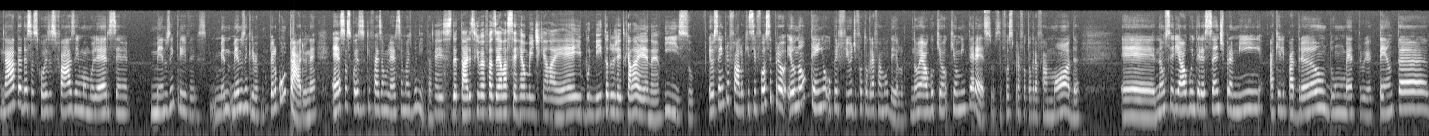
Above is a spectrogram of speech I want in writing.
nada dessas coisas fazem uma mulher ser menos incrível, men menos incrível. Pelo contrário, né? Essas coisas que faz a mulher ser mais bonita. É esses detalhes que vai fazer ela ser realmente quem ela é e bonita do jeito que ela é, né? Isso. eu sempre falo que se fosse para eu, eu não tenho o perfil de fotografar modelo. Não é algo que eu, que eu me interesso. Se fosse para fotografar moda, é, não seria algo interessante para mim aquele padrão de 1,80m,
